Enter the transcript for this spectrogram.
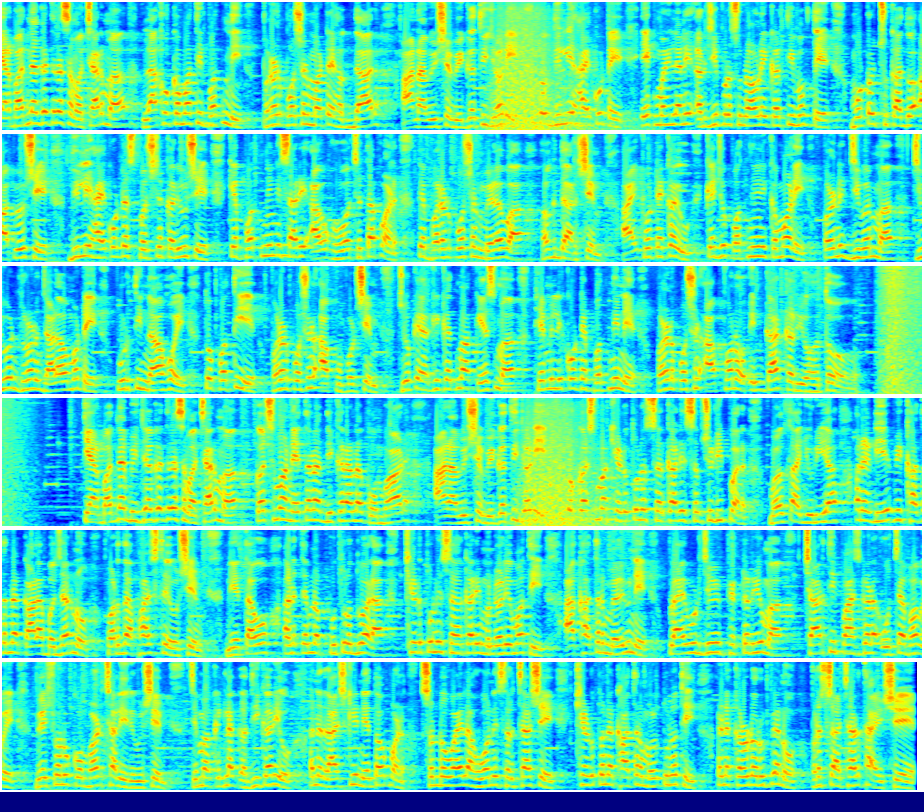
ત્યારબાદના ગતના સમાચારમાં લાખો કમાતી પત્ની ભરણ પોષણ માટે હકદાર. આના વિશે વિગતથી જાણી તો દિલ્હી હાઈકોર્ટે એક મહિલાની અરજી પર સુનાવણી કરતી વખતે મોટો ચુકાદો આપ્યો છે. દિલ્હી હાઈકોર્ટે સ્પષ્ટ કર્યું છે કે પત્નીની સારી આવક હોવા છતાં પણ તે ભરણ પોષણ મેળવવા હકદાર છે. હાઈકોર્ટે કહ્યું કે જો પત્નીની કમાણી પરિણિત જીવનમાં જીવન ધોરણ જાળવવા માટે પૂરતી ના હોય, તો પતિએ ભરણ પોષણ આપવું પડશે. જો કે હકીકતમાં કેસમાં ફેમિલી કોર્ટે પત્નીને ભરણ પોષણ આપવાનો ઇનકાર કર્યો હતો. ત્યારબાદના બીજા અગત્યના સમાચારમાં કચ્છમાં નેતાના દીકરાના કૌભાંડ, આના વિશે વિગતથી જાણી તો કચ્છમાં ખેડૂતોને સરકારી સબસિડી પર મળતા યુરિયા અને ડીએપી ખાતરના કાળા બજારનો પર્દાફાશ થયો છે. નેતાઓ અને તેમના પુત્રો દ્વારા ખેડૂતોની સહકારી મંડળીઓમાંથી આ ખાતર મેળવીને પ્લાયવુડ જેવી ફેક્ટરીઓમાં ચારથી પાંચ ગણા ઓછા ભાવે વેચવાનું કૌભાંડ ચાલી રહ્યું છે. જેમાં કેટલાક અધિકારીઓ અને રાજકીય નેતાઓ પણ સંડોવાયેલા હોવાની ચર્ચા છે. ખેડૂતોને ખાતર મળતું નથી અને કરોડો રૂપિયાનો ભ્રષ્ટાચાર થાય છે.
